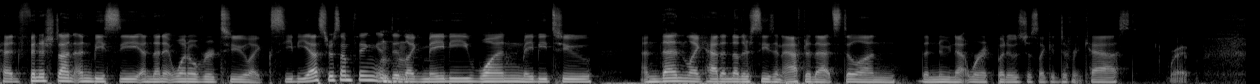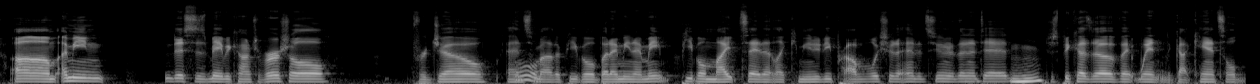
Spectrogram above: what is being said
had finished on NBC and then it went over to like CBS or something and did Mhm. like maybe one, maybe two, and then like had another season after that still on the new network, but it was just like a different cast. Right. Um, I mean, this is maybe controversial for Joe and some other people, but I mean, I mean, people might say that like Community probably should have ended sooner than it did, Mm-hmm. just because of it went it got canceled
